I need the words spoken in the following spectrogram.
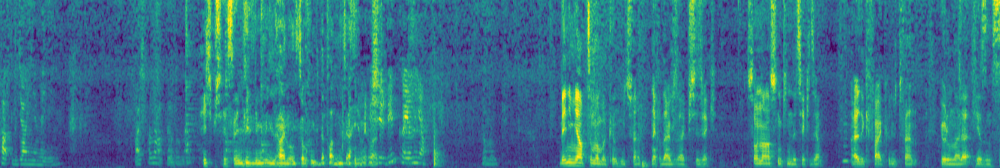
patlıcan yemeği. Başka ne yapıyordum ben? Hiçbir şey. Senin bildiğin bir lahanalı tavuk bir de patlıcan yemeği var. Pişirdiğim kayanın yaptığı. Tamam. Benim yaptığıma bakın lütfen. Ne kadar güzel pişecek. Sonra Asununkini de çekeceğim. Aradaki farkı lütfen yorumlara yazınız.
